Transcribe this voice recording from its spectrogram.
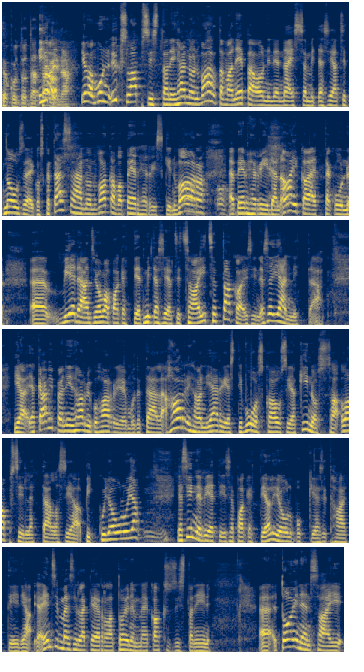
joku tota tarina. Joo, joo, mun yksi lapsista, niin hän on valtavan epäonninen näissä, mitä sieltä sitten nousee, koska tässähän on vakava perheriskin vaara ja perheriidan aika, että kun äh, viedään se oma paketti, että mitä sieltä sitten saa itse takaisin, ja se jännittää. Ja, ja kävipä niin harmi kuin Harri ei muuten täällä. Harrihan järjesti vuosikausia kinossa lapsille tällaisia pikkujouluja, ja sinne vietiin se paketti, ja oli joulupukki, ja sitten haettiin. Ja, ja ensimmäisellä kerralla toinen meidän kaksosista, niin äh, toinen sai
